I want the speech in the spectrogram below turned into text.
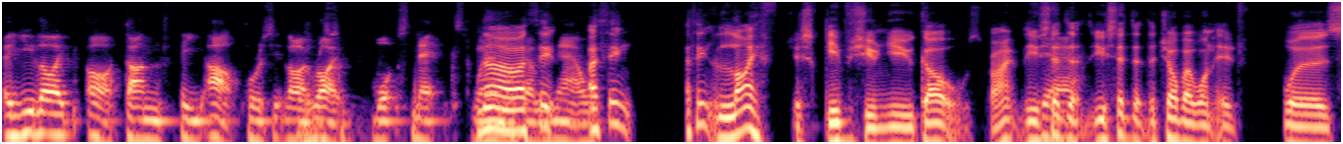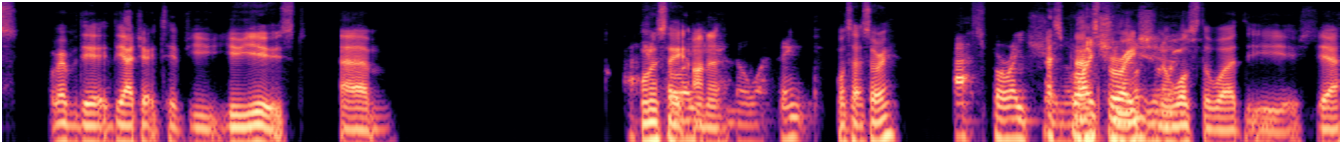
Are you like, oh, done, feet up, or is it like, right, what's next? Where no, I think now? I think I think life just gives you new goals, right? You yeah. said that you said that the job I wanted was I remember the the adjective you you used. Um, I want to say Anna. I think. What's that? Sorry. Aspirational. Aspirational, Aspirational was the word that you used. Yeah,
